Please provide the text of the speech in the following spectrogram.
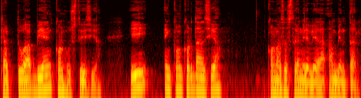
que actúa bien con justicia y en concordancia con la sostenibilidad ambiental.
